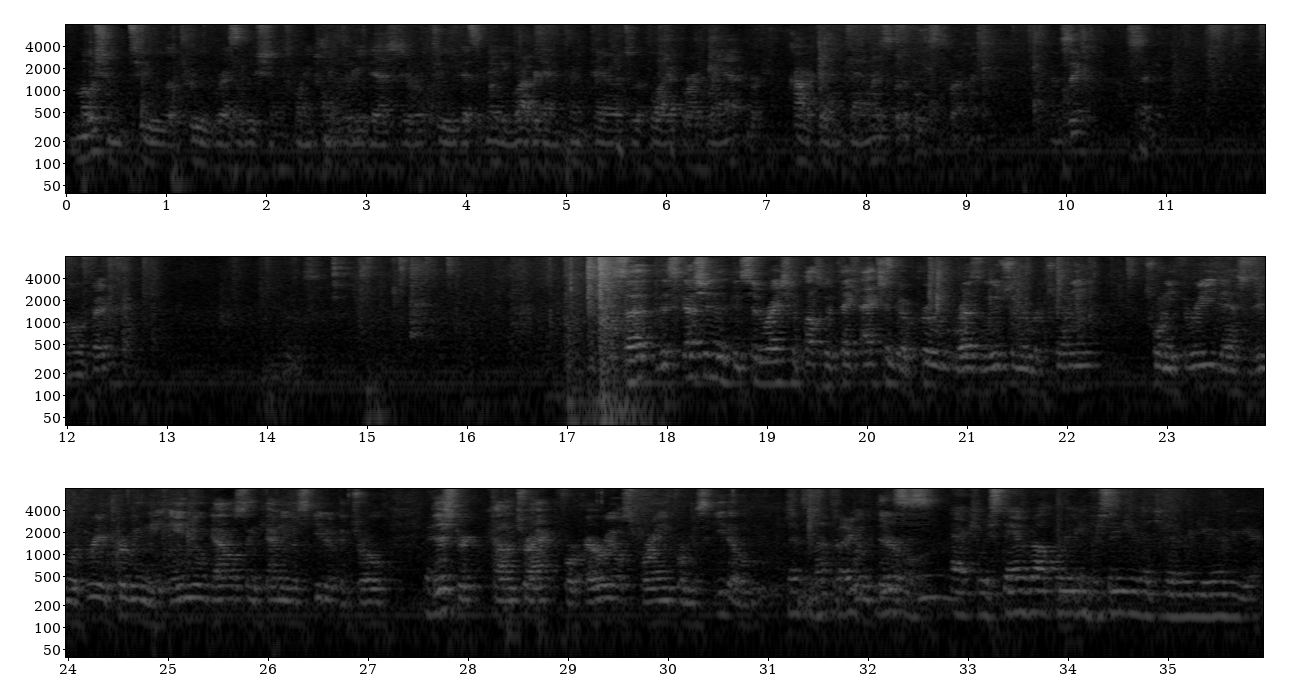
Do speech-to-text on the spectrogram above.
Motion to approve resolution twenty twenty-three 2 designating Robert M. Quintero to apply for a grant for car cam cameras for the police department. Have a second? Second. All in favor? Discussion and consideration of possibly take action to approve resolution number twenty twenty-three 3 approving the annual Galveston County Mosquito Control District contract for aerial spraying for mosquito. That's my favorite. This is actually standard operating procedure that you gotta review every year.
